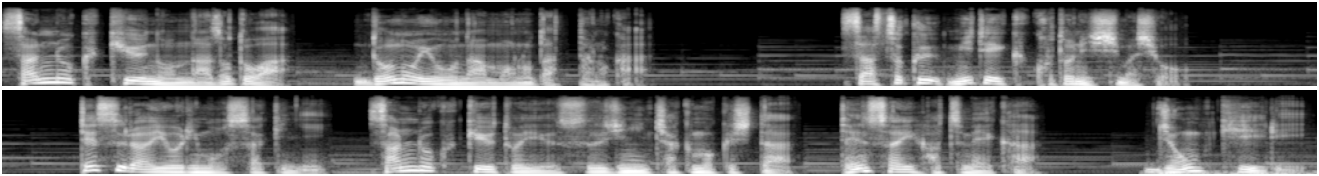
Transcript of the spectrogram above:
369の謎とはどのようなものだったのか。早速見ていくことにしましょう。テスラよりも先に369という数字に着目した天才発明家ジョン・キーリー。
